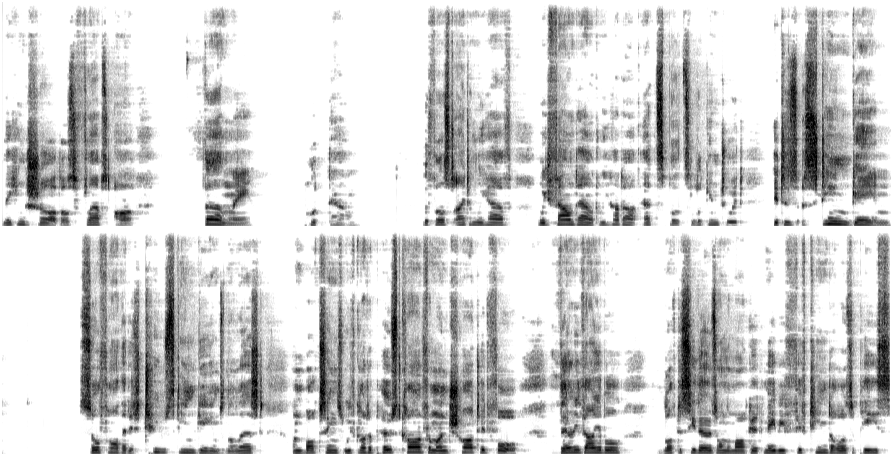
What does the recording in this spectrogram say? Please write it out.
making sure those flaps are firmly put down. The first item we have, we found out, we had our experts look into it. It is a Steam game. So far, that is two Steam games in the last unboxings. We've got a postcard from Uncharted 4. Very valuable. Love to see those on the market. Maybe $15 a piece.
